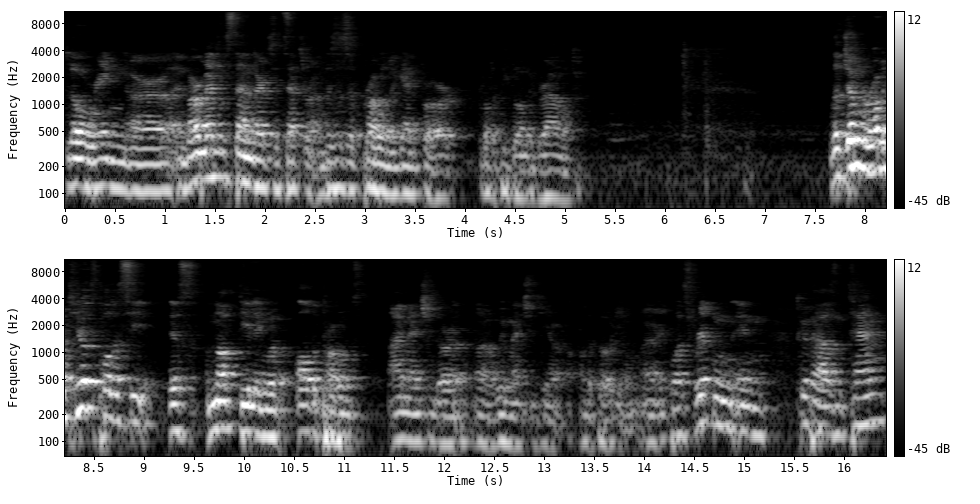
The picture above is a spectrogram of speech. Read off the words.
lowering uh, environmental standards, etc. And this is a problem again for, for the people on the ground. The German raw materials policy is not dealing with all the problems I mentioned or uh, we mentioned here on the podium. Uh, it was written in 2010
